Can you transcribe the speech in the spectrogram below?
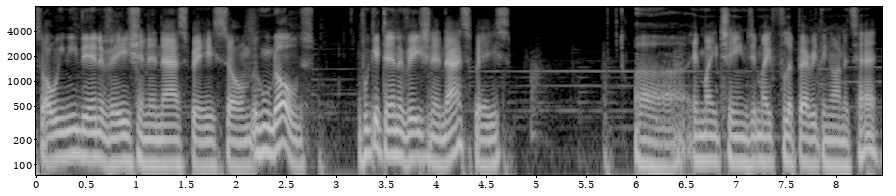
"So we need the innovation in that space." So who knows? If we get the innovation in that space, uh, it might change. It might flip everything on its head.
